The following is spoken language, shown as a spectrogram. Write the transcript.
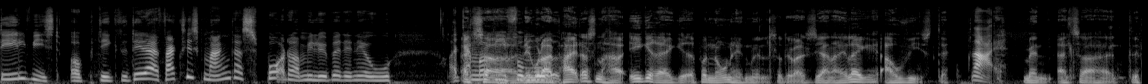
delvist opdigtet? Det er der faktisk mange, der har spurgt om i løbet af den her uge. Og der altså, må vi formode... Nikolaj Pejdersen har ikke reageret på nogen henvendelser. Det vil altså han har heller ikke afvist det. Nej. Men altså, det,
